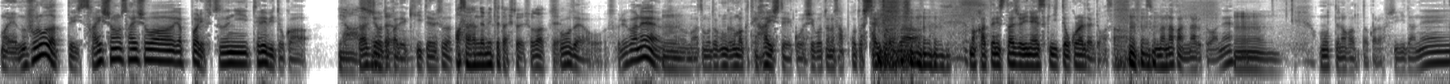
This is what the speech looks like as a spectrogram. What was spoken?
まあ M フローだって最初の最初はやっぱり普通にテレビとか、ラジオとかで聞いてる人だった。朝やんで見てた人でしょだって。そうだよ。それがね、うん、その松本くんがうまく手配して、こう仕事のサポートしたりとかさ、まあ勝手にスタジオいない隙に行って怒られたりとかさ、そんな仲になるとはね。うん思ってなかったから不思議だね。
